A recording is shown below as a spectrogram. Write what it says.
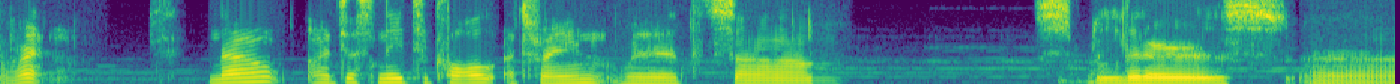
All right. Now I just need to call a train with some splitters. Uh,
